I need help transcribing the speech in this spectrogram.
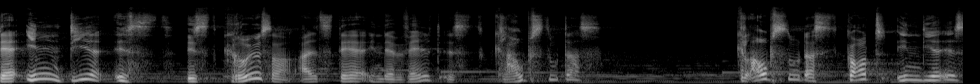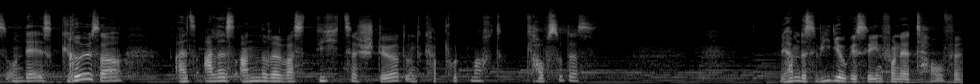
Der in dir ist, ist größer als der in der Welt ist. Glaubst du das? Glaubst du, dass Gott in dir ist und der ist größer als alles andere, was dich zerstört und kaputt macht? Glaubst du das? Wir haben das Video gesehen von der Taufe.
